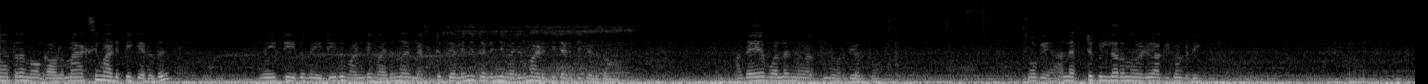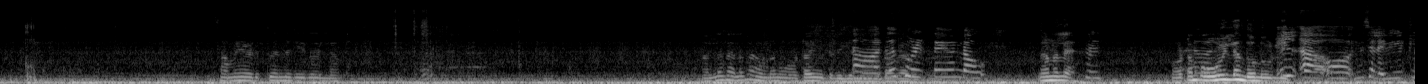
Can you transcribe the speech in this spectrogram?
മാത്രമേ നോക്കാവുള്ളൂ. മാക്സിമം അടുപ്പിക്കരുത്. വെയിറ്റ് ചെയ്ത് വെയിറ്റ് ചെയ്ത് വണ്ടി വരുന്ന ലെഫ്റ്റ് തെളിഞ്ഞ് തെളിഞ്ഞ് വരുമ്പോൾ അടുപ്പിച്ച് അടുപ്പിച്ചെടുത്തോ. അതേപോലെ നിവർത്തി നിവർത്തിയെടുത്തു ഓക്കെ ആ ലെഫ്റ്റ് പില്ലർ ഒന്ന് ഒഴിവാക്കിക്കൊണ്ടിരിക്കും. സമയം എടുത്ത് തന്നെ ചെയ്തല്ല നല്ല സ്ഥലത്താണ് ഓട്ടോ ഓട്ടോയും വിട്ടിരിക്കുന്നത്. ആണല്ലേ? ഓട്ടം പോവില്ലെന്ന് തോന്നുന്നു ഇല്ല, വെച്ചാൽ വീട്ടിൽ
